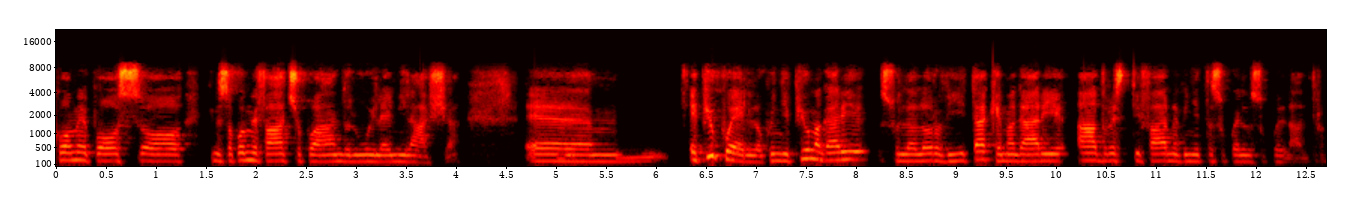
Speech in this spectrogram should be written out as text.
come posso, non so, come faccio quando lui, lei mi lascia. Eh, è più quello, quindi più magari sulla loro vita che magari, ah, dovresti fare una vignetta su quello o su quell'altro.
